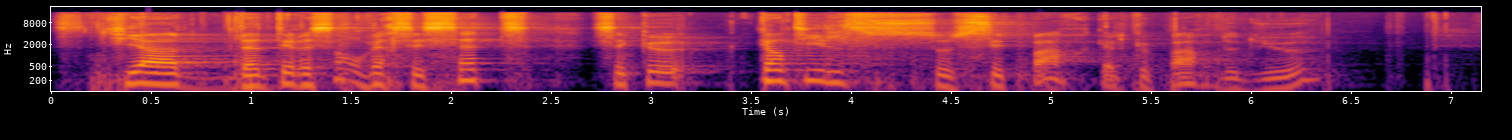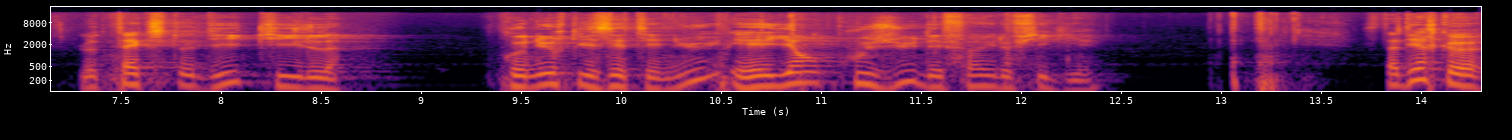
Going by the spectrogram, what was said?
ce qu'il y a d'intéressant au verset 7, c'est que quand ils se séparent quelque part de Dieu, le texte dit qu'ils connurent qu'ils étaient nus et ayant cousu des feuilles de figuier. C'est-à-dire que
